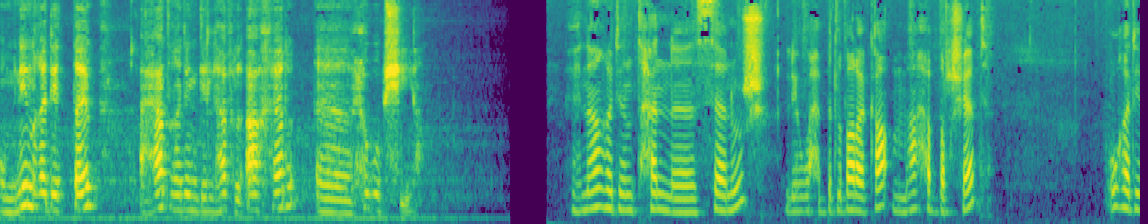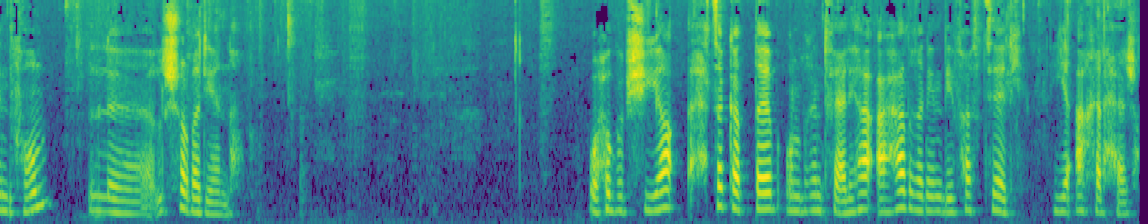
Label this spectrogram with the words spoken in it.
ومنين غادي طيب عاد غادي ندير لها في الآخر آه، حبوب الشيه هنا غادي نطحن السانوج اللي هو حبة البركة مع حب الرشاد وغادي نضيفهم للشوربة ديالنا. وحبوب الشيه حتى كطيب ونبغي نطفي عليها عاد غادي نضيفها في التالي. هي آخر حاجة.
